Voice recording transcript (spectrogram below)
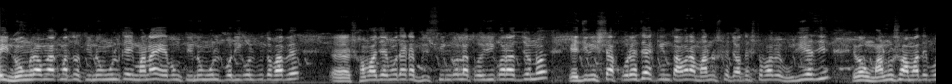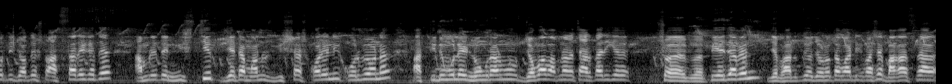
এই নোংরামো একমাত্র তৃণমূলকেই মানায় এবং তৃণমূল পরিকল্পিতভাবে সমাজের মধ্যে একটা বিশৃঙ্খলা তৈরি করার জন্য এই জিনিসটা করেছে। কিন্তু আমরা মানুষকে যথেষ্টভাবে বুঝিয়েছি এবং মানুষও আমাদের প্রতি যথেষ্ট আস্থা রেখেছে। আমরা এতে নিশ্চিত যেটা মানুষ বিশ্বাস করেনি করবেও না। আর তৃণমূলের নোংরামো জবাব আপনারা চার তারিখে পেয়ে যাবেন যে ভারতীয় জনতা পার্টির পাশে বাগাসরা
